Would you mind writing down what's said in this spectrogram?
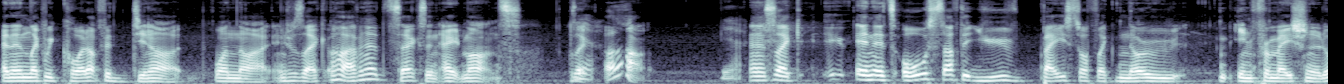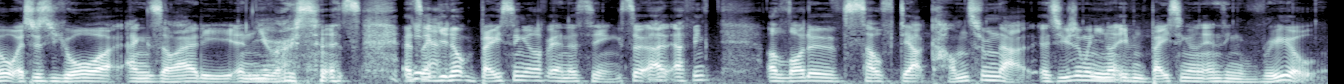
and then like we caught up for dinner one night, and she was like, oh, I haven't had sex in eight months. I was like, oh, Yeah. and it's like, and it's all stuff that you've based off like no information at all. It's just your anxiety and Yeah. neurosis. It's Yeah. like you're not basing it off anything. So I, I think a lot of self doubt comes from that. It's usually when you're not Mm. even basing it on anything real.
